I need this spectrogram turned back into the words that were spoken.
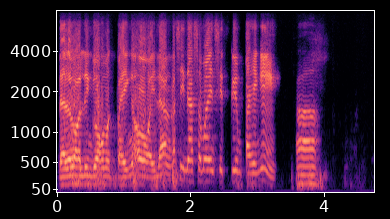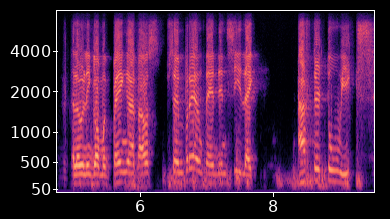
dalawang linggo ako magpahinga, okay lang. Kasi nasa mindset ko yung pahinga eh. Ah. Uh, dalawang linggo ako magpahinga. Tapos, siyempre, ang tendency, like, after two weeks,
